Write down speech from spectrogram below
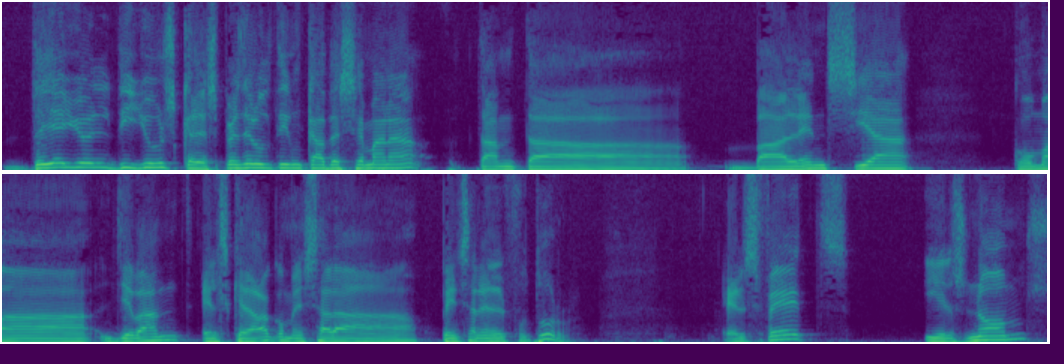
deia jo el dilluns que després de l'últim cap de setmana tant a València com a Llevant els quedava començar a pensar en el futur. Els fets i els noms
